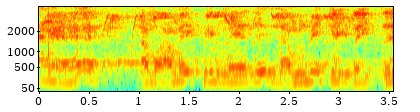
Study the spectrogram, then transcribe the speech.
ஆக நம்ம அமைப்பின் மீது நம்பிக்கை வைத்து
